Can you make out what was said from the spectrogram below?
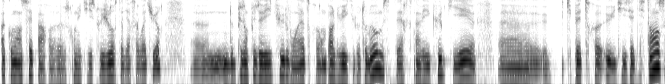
à, commencer par ce qu'on utilise tous les jours, c'est-à-dire sa voiture. de plus en plus de véhicules vont être, on parle du véhicule autonome, c'est-à-dire que c'est un véhicule qui est qui peut être utilisé à distance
